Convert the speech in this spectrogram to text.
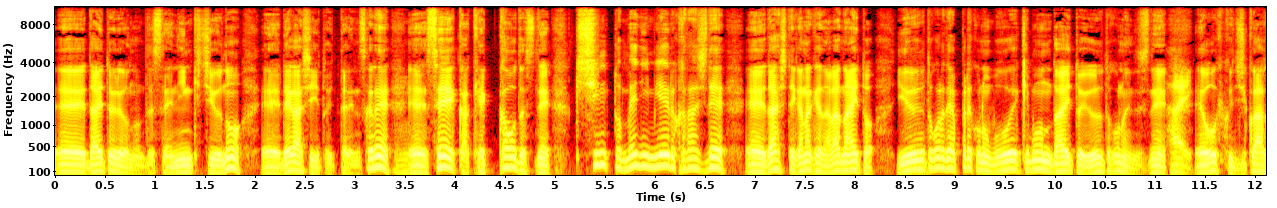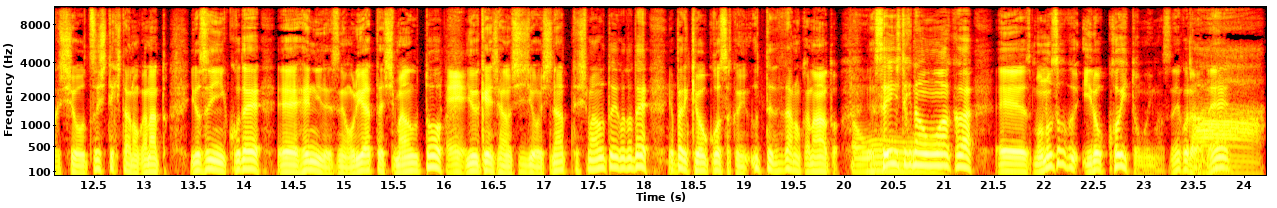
えー、大統領のですね、任期中の、えー、レガシーといったりですかね、うん、えー、成果、結果をですね、きちんと目に見える形で、えー、出していかなきゃならないというところで、やっぱりこの貿易問題というところにですね、はい、えー、大きく軸足を移してきたのかなと。要するに、ここで、えー、変にですね、折り合ってしまうと、ええ、有権者の支持を失ってしまうということで、やっぱり強硬策に打って出たのかなと。政治的な思惑が、えー、ものすごく色濃いと思いますね、これはね。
